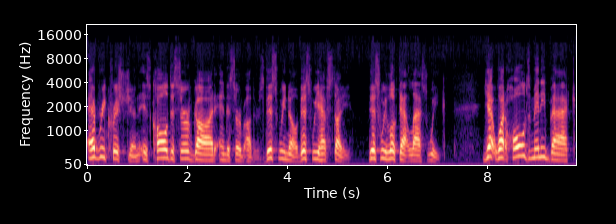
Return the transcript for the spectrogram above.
every Christian is called to serve God and to serve others. This we know. This we have studied. This we looked at last week. Yet what holds many back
